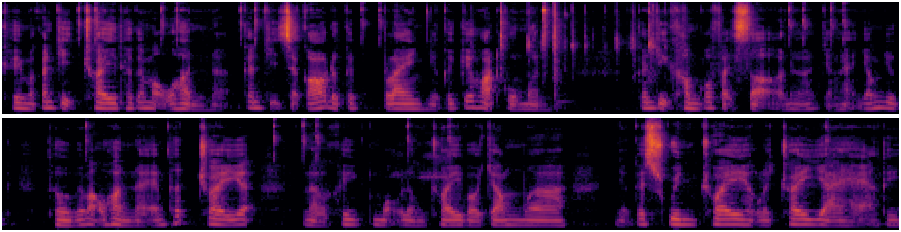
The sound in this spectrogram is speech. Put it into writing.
khi mà các anh chị trade theo cái mẫu hình các anh chị sẽ có được cái plan những cái kế hoạch của mình. Các anh chị không có phải sợ nữa chẳng hạn giống như thường cái mẫu hình này em thích trade á là khi mỗi lần trade vào trong uh, những cái swing trade hoặc là trade dài hạn thì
